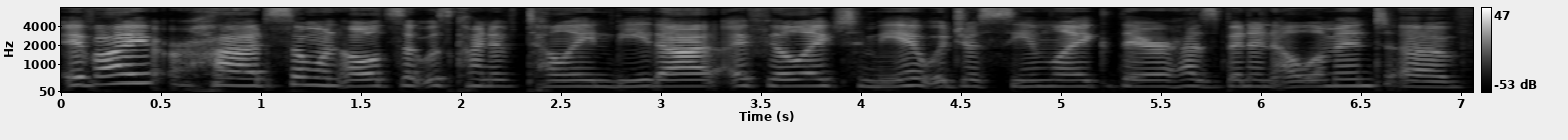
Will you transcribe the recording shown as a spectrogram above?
if I had someone else that was kind of telling me that, I feel like to me it would just seem like there has been an element of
